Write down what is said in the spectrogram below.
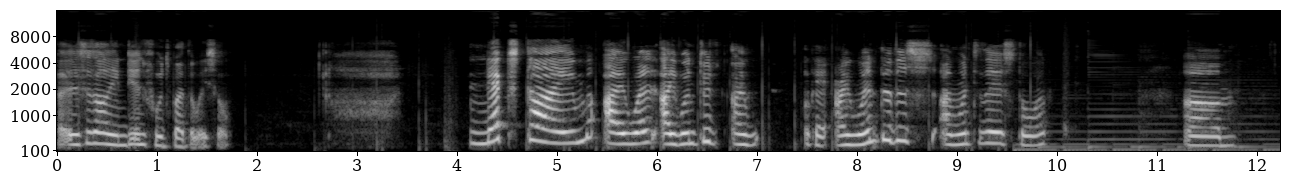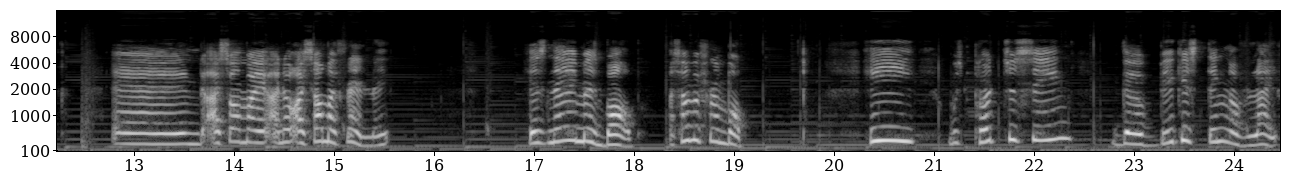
Uh, this is all Indian foods, by the way. So next time I went, I went to, I okay, I went to this, I went to the store, um, and I saw my, I know, I saw my friend, right? His name is Bob. I saw my friend Bob. He was purchasing the biggest thing of life.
